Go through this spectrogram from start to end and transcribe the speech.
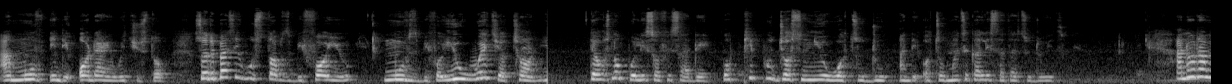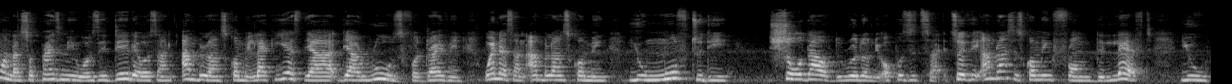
and move in the order in which you stop. So the person who stops before you moves before you. Wait your turn. There was no police officer there but people just knew what to do and they automatically started to do it another one that surprised me was the day there was an ambulance coming. Like yes there are there are rules for driving. When there's an ambulance coming you move to the shoulder of the road on the opposite side. So if the ambulance is coming from the left you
